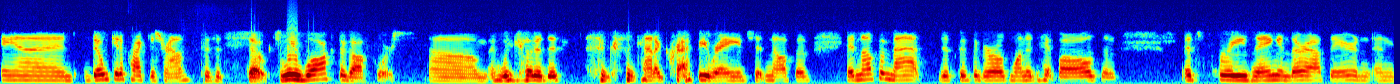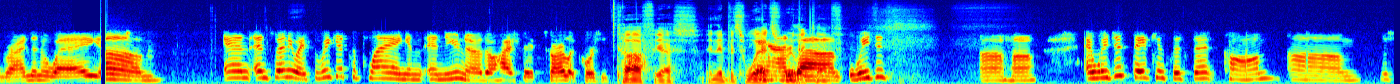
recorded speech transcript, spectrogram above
and don't get a practice round because it's soaked. So we walk the golf course, um, and we go to this kind of crappy range, hitting off of hitting off of mats just because the girls wanted to hit balls, and it's freezing, and they're out there and, and grinding away. Um, and and so anyway, so we get to playing, and and you know the Ohio State Scarlet course is tough, tough. yes, and if it's wet, and, it's really um, tough. We just, uh huh, and we just stayed consistent, calm, um, just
